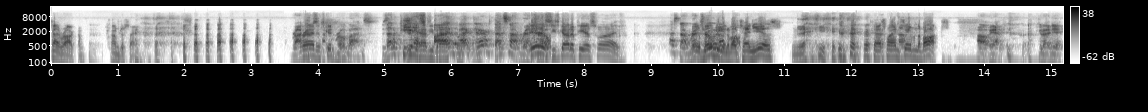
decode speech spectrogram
I rocked them. I'm just saying. Rocket Brad, it's good- robots. Is that a PS5 you back, back. there? That's not retro. yes, he's got a PS5. That's not It retro. will be at in all. about 10 years. That's why I'm saving the box. Oh yeah, good idea.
